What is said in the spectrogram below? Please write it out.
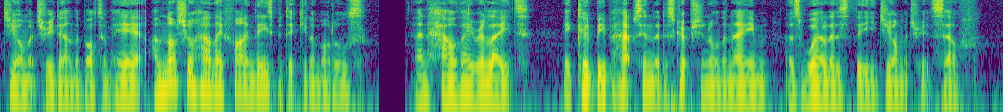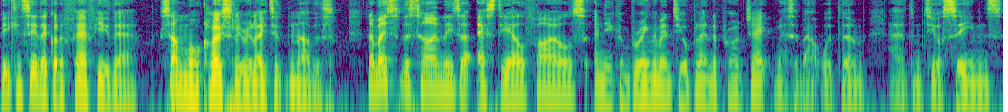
geometry down the bottom here. I'm not sure how they find these particular models and how they relate, it could be perhaps in the description or the name as well as the geometry itself. But you can see they've got a fair few there, some more closely related than others. Now most of the time these are STL files and you can bring them into your Blender project, mess about with them, add them to your scenes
